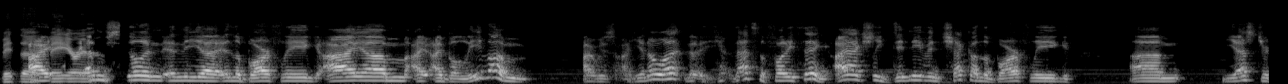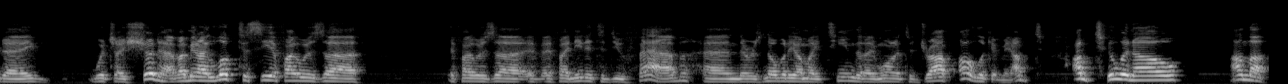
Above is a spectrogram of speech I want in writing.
The I, Bay Area. I'm still in in the uh, in the Barf League. I um I, I believe I'm. I was. You know what? That's the funny thing. I actually didn't even check on the Barf League, um, yesterday, which I should have. I mean, I looked to see if I was uh if I was uh, if, if I needed to do fab and there was nobody on my team that I wanted to drop, oh look at me, I'm t- I'm two and zero. Oh. I'm the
